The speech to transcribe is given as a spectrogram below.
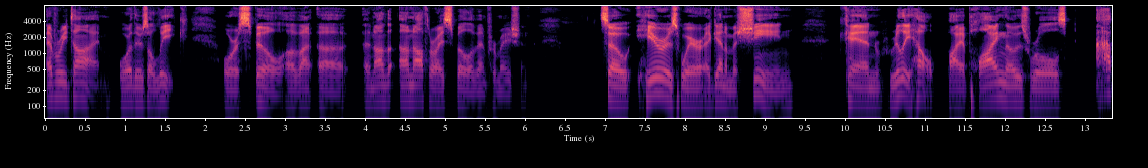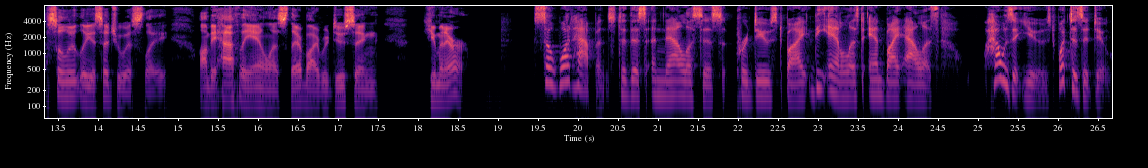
every time or there's a leak or a spill of uh, uh an un- unauthorized spill of information so here is where again a machine can really help by applying those rules absolutely assiduously on behalf of the analyst thereby reducing human error so, what happens to this analysis produced by the analyst and by Alice? How is it used? What does it do?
